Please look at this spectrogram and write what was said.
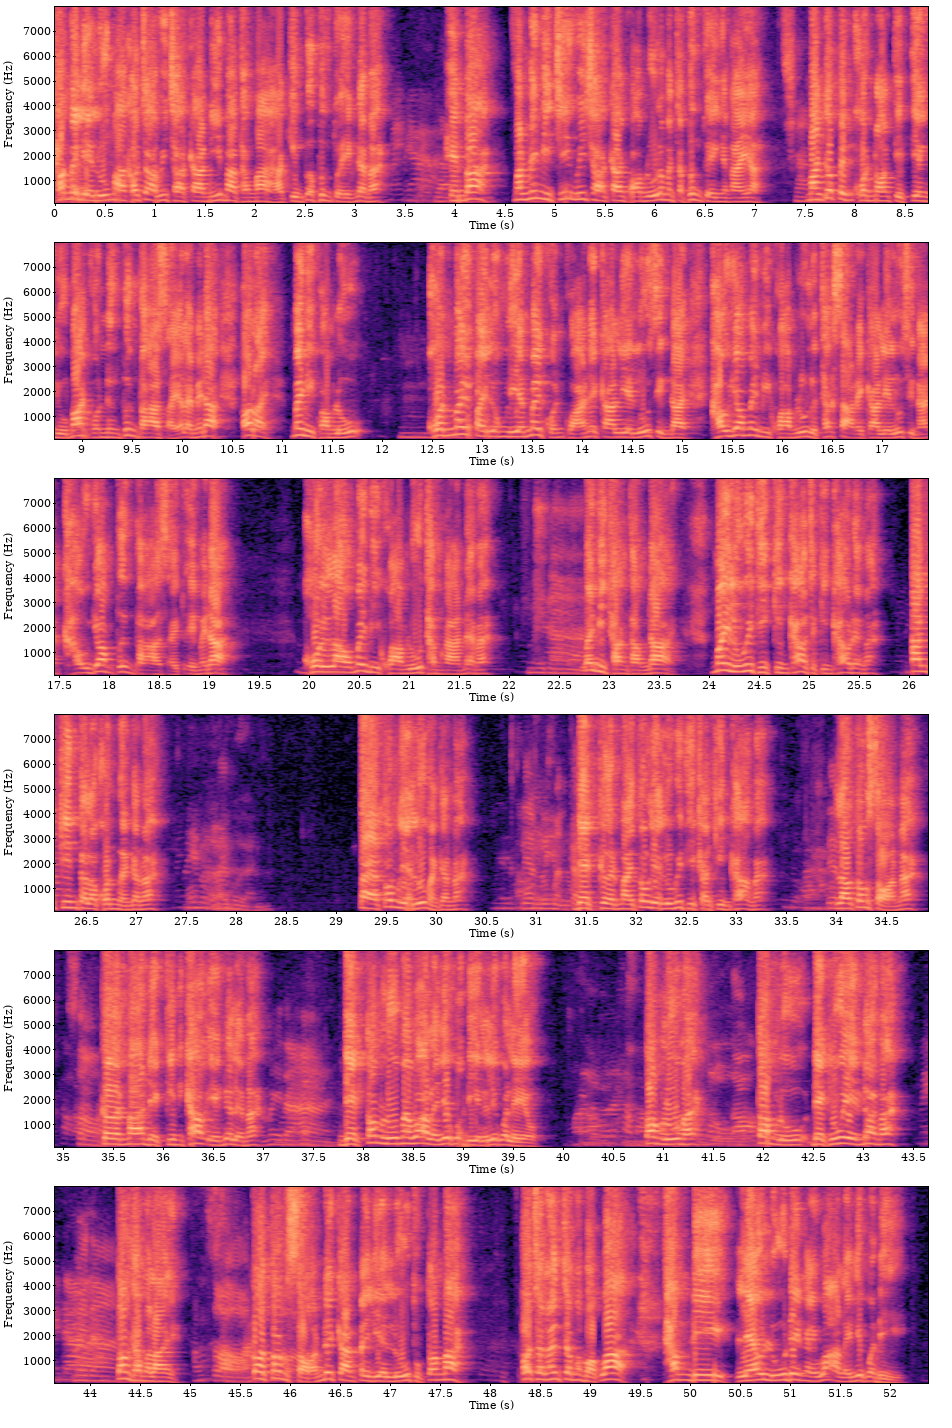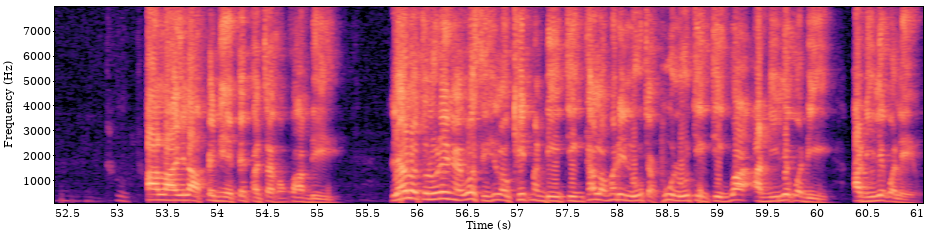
ถ้าไม่เรียนรู้มาเขาจะเอาวิชาการนี้มาทำมาหากินเพื่อพึ่งตัวเองได้ไหมเห็นป่ะ มันไม่มีชี้วิชาการความรู้แล้วมันจะพึ่งตัวเองยังไงอะ ใช่มันก็เป็นคนนอนติดเตียงอยู่บ้านคนหนึ่งพึ่งพาอาศัยอะไรไม่ได้ เพราะอะไรไม่มีความรู้ อืมคนไม่ไปโรงเรียนไม่ขวนขวายในการเรียนรู้สิ่งใด เขาย่อมไม่มีความรู้หรือทักษะในการเรียนรู้สิ่งนั้น เขาย่อมพึ่งพาอาศัยตัวเองไม่ได้ คนเราไม่มีความรู้ทำงานได้ไหมไม่ได้ ไม่มีทางทำได้ ไม่รู้วิธีกินข้าวจะกินข้าวได้ไหมการกินแต่ละคนเหมือนกันไหมไม่เหมือนแต่ต้องเรียนรู้เหมือนกันไหมเรียนรู้เหมือนกันเด็กเกิดใหม่ต้องเรียนรู้วิธีการกินข้าวไหม เราต้องสอนไหมสอนเกิดมาเด็กกินข้าวเองได้เลยไหมไม่ได้ เด็กต้องรู้ไหมว่าอะไรเรียกว่าดีอะไรเรียกว่าเลวต้องรู้ไหมต้องรู้เด็กรู้เองได้ไหมไม่ได้ ต้องทำอะไรต้องสอนก็ต้องสอนด้วยการไปเรียนรู้ถูกต้องไหมเพราะฉะนั้นจะมาบอกว่าทำดีแล้วรู้ได้ไงว่าอะไรเรียกว่าดีถูกอะไรล่ะเป็นเหตุเป็นปัจจัยของความดี แล้วเราจะรู้ได้ไงว่าสิ่งที่เราคิดมันดีจริง ถ้าเราไม่ได้รู้จากผู้รู้จริง ๆ ว่าอันนี้เรียกว่าดี อันนี้เรียกว่าเลว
